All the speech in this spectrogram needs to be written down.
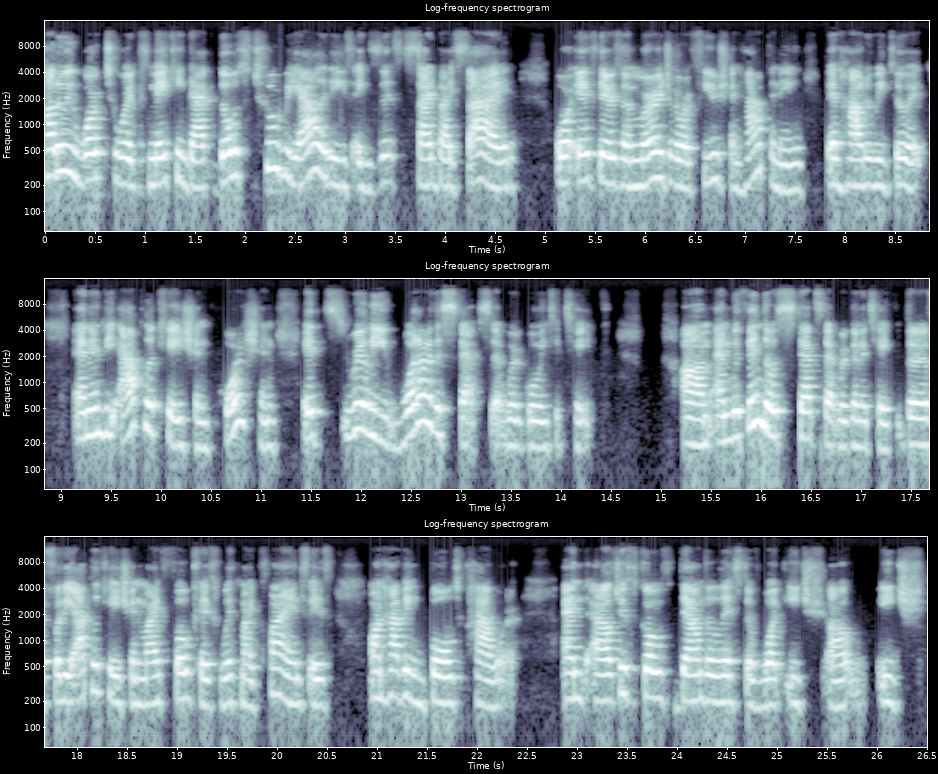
how do we work towards making that those two realities exist side by side or if there's a merge or a fusion happening, then how do we do it? And in the application portion, it's really what are the steps that we're going to take? Um, and within those steps that we're going to take, the, for the application, my focus with my clients is on having bold power. And I'll just go down the list of what each, uh, each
